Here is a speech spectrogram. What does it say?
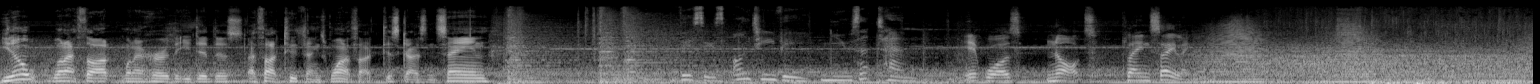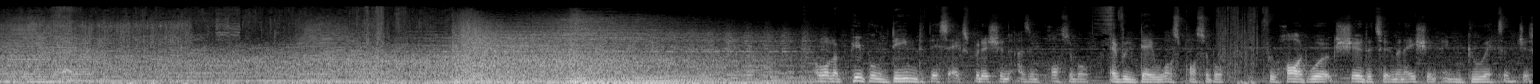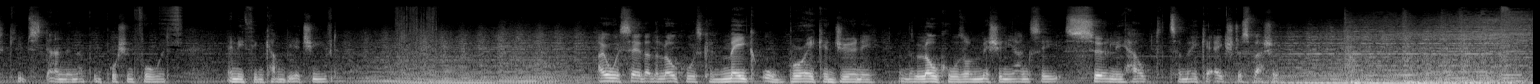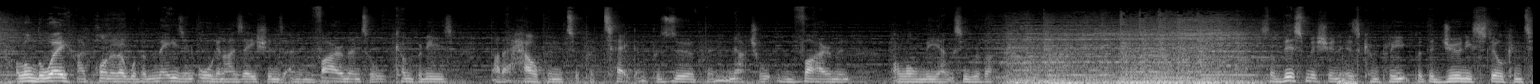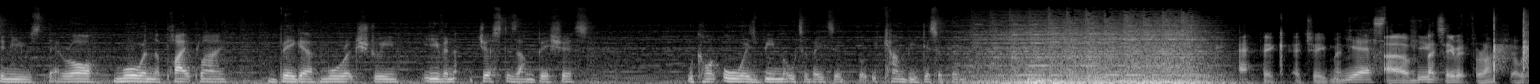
You know what I thought when I heard that you did this? I thought two things. One, I thought this guy's insane. This is ITV News at 10. It was not plain sailing. A lot of people deemed this expedition as impossible. Every day was possible. Through hard work, sheer determination and grit of just keep standing up and pushing forward, anything can be achieved. I always say that the locals can make or break a journey, and the locals on Mission Yangtze certainly helped to make it extra special. Along the way, I partnered up with amazing organisations and environmental companies that are helping to protect and preserve the natural environment along the Yangtze River. So this mission is complete, but the journey still continues. There are more in the pipeline, bigger, more extreme, even just as ambitious. We can't always be motivated, but we can be disciplined. Epic achievement. Yes, thank um, you. Let's hear it for us, shall we?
